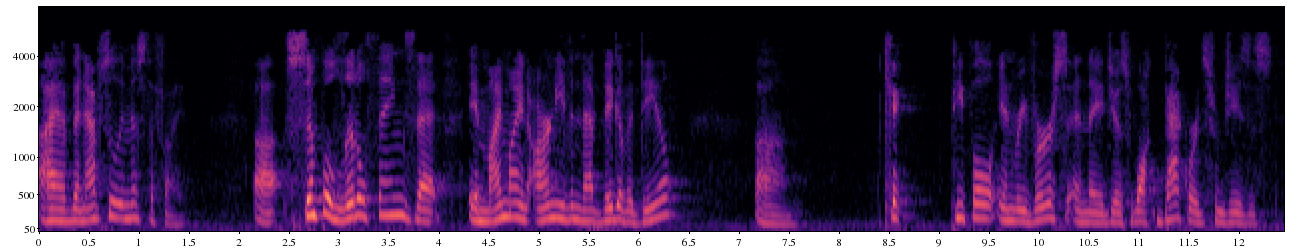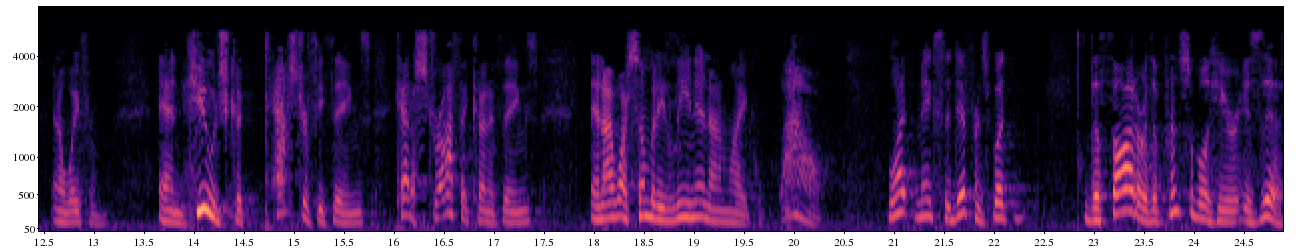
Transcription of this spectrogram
I have been absolutely mystified. Uh, simple little things that, in my mind, aren't even that big of a deal um, kick people in reverse, and they just walk backwards from Jesus and away from Him. And huge catastrophe things, catastrophic kind of things. And I watch somebody lean in, and I'm like, wow, what makes the difference? But the thought or the principle here is this.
